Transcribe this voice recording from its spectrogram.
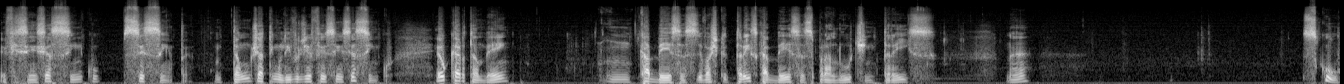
Eficiência 5, 60. Então já tem um livro de eficiência 5. Eu quero também hum, cabeças. Eu acho que três cabeças para looting, três, né? School.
